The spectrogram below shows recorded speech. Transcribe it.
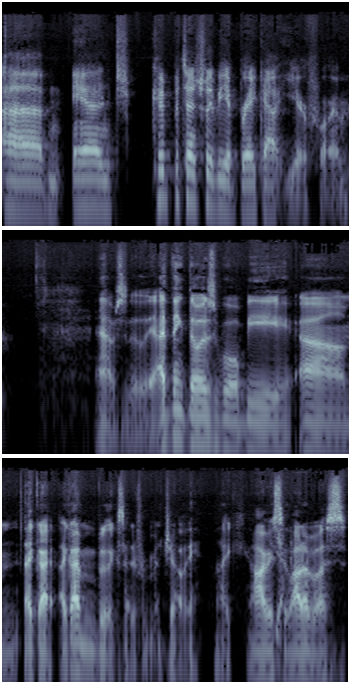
um, and could potentially be a breakout year for him. Absolutely, I think those will be um, like I like I'm really excited for Maccelli. Like obviously, yeah. a lot of us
